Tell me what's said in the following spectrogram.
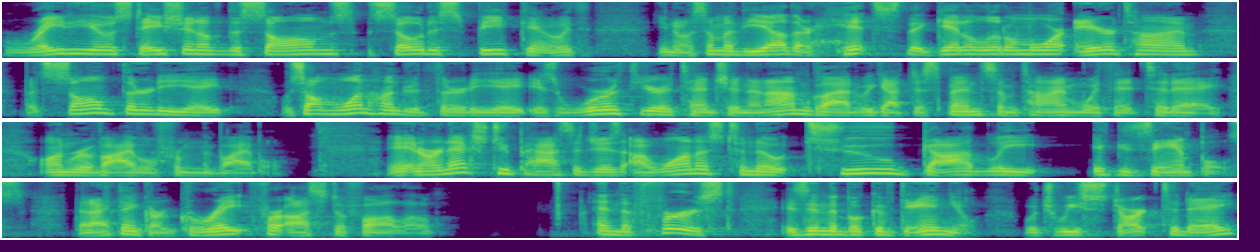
radio station of the Psalms, so to speak, with you know some of the other hits that get a little more airtime. But Psalm 38, Psalm 138 is worth your attention, and I'm glad we got to spend some time with it today on revival from the Bible. In our next two passages, I want us to note two godly examples that I think are great for us to follow. And the first is in the book of Daniel, which we start today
